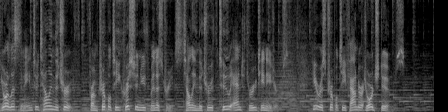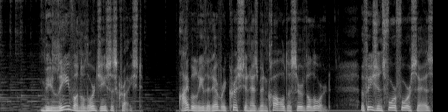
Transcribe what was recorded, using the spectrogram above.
You're listening to Telling the Truth from Triple T Christian Youth Ministries, telling the truth to and through teenagers. Here is Triple T founder George Dooms. Believe on the Lord Jesus Christ. I believe that every Christian has been called to serve the Lord. Ephesians 4 4 says,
